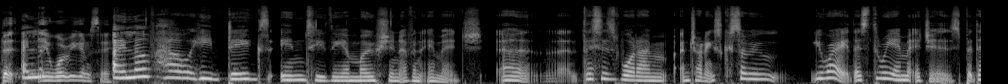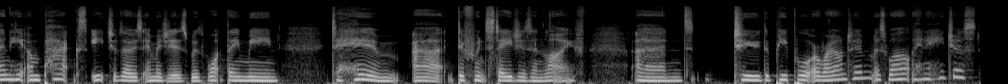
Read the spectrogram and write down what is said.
that lo- yeah, what were you gonna say? I love how he digs into the emotion of an image. Uh, this is what I'm I'm trying to. So you're right. There's three images, but then he unpacks each of those images with what they mean to him at different stages in life, and to the people around him as well. And he just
